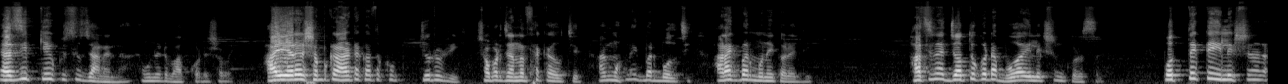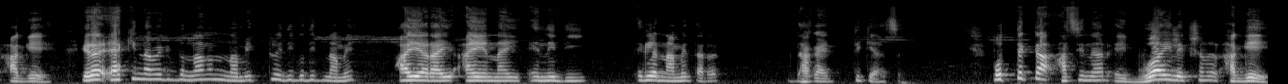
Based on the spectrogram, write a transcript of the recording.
অ্যাজ কেউ কিছু জানে না, এমন একটা ভাব করে সবাই। আইআরআই সম্পর্কে আরেকটা কথা খুব জরুরি, সবার জানা থাকা উচিত। আমি অনেকবার বলছি আর একবার মনে করে দিই। হাসিনা যত কটা ভুয়া ইলেকশন করেছে, প্রত্যেকটা ইলেকশনের আগে এরা একই নামে কিন্তু নানান নামে, একটু এদিক ওদিক নামে আইআরআই, আইএনআই, এনইডি, এগুলোর নামে তারা ঢাকায় টিকে আছে। প্রত্যেকটা হাসিনার এই ভুয়া ইলেকশনের আগে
